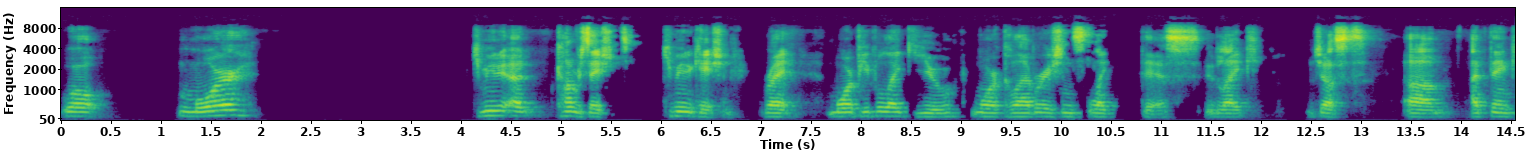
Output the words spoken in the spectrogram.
well more communi- uh, conversations, communication, right? More people like you, more collaborations like this, like just um, I think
